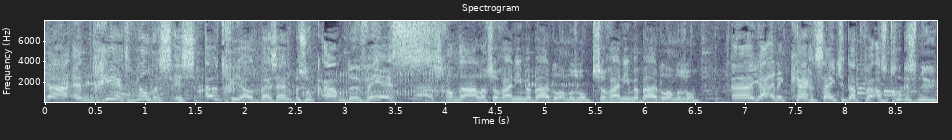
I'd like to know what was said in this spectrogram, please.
Ja, en Geert Wilders is uitgejouwd bij zijn bezoek aan de VS. Ja, schandalig. Zo ga je niet met buitenlanders om. Zo ga je niet met buitenlanders om. Eh, ja, en ik krijg het seintje dat we, als het goed is nu,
